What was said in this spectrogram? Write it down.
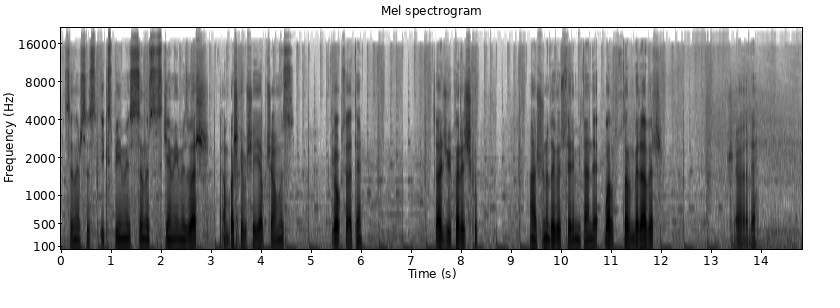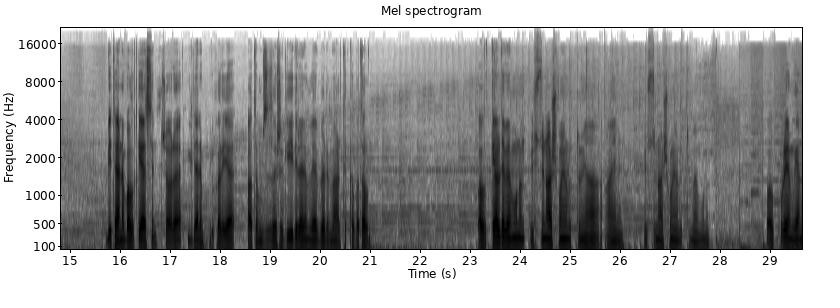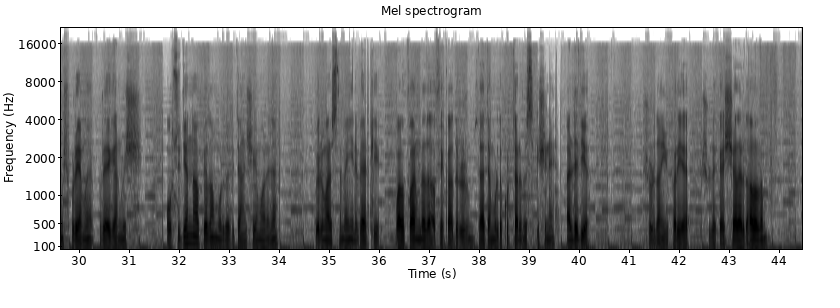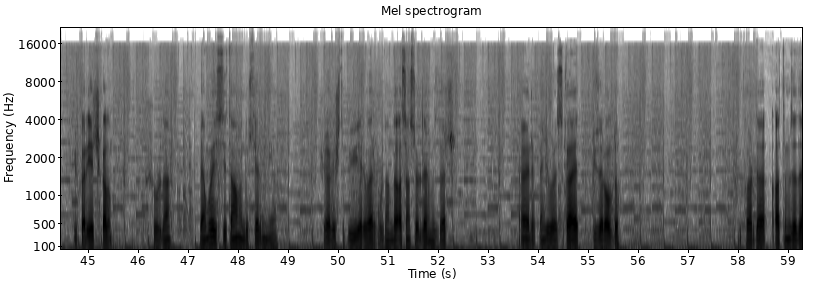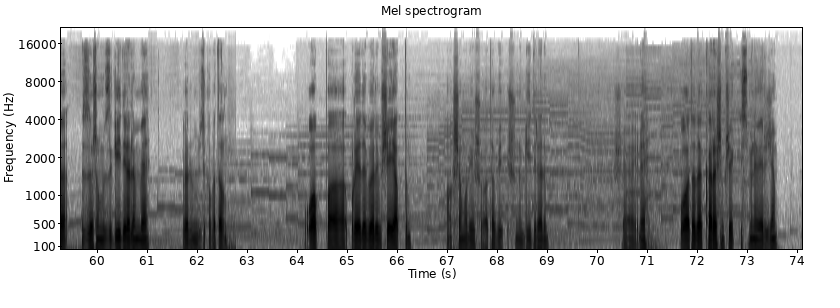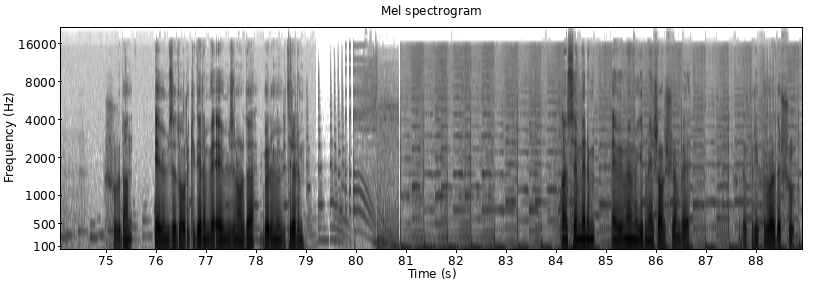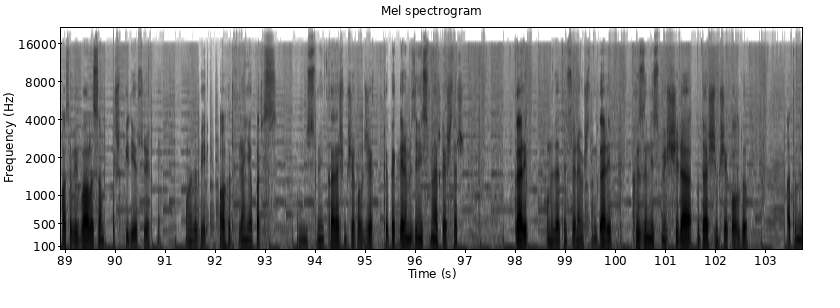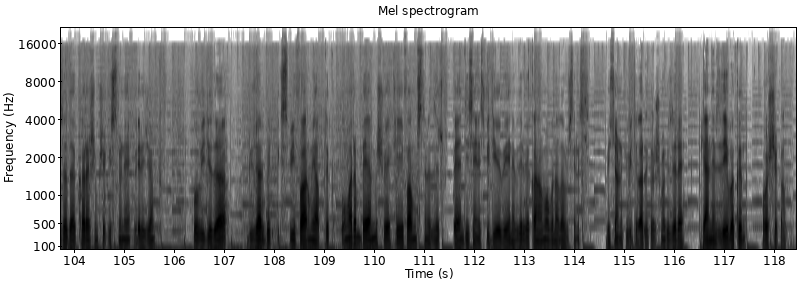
Sınırsız XP'miz, sınırsız kemiğimiz var. Yani başka bir şey yapacağımız yok zaten. Sadece yukarı çıkıp Ha şunu da göstereyim. Bir tane de balık tutalım beraber. Şöyle. Bir tane balık gelsin. Sonra gidelim yukarıya. Atımızı zırhı giydirelim ve bölümü artık kapatalım. Balık geldi ben bunun üstünü açmayı unuttum ya. Aynen. Üstünü açmayı unuttum ben bunun. Balık buraya mı gelmiş buraya mı? Buraya gelmiş. Obsidyen ne yapıyor lan burada bir tane şeyim var yine. Bölüm arasında ben yine belki balık farmında da AFK dururum. Zaten burada kurtlarımız işini hallediyor. Şuradan yukarıya şuradaki eşyaları da alalım. Yukarıya çıkalım. Şuradan. Ben burayı size tamamen gösterdim ya. Şöyle işte büyü yeri var. Buradan da asansörlerimiz var. Öyle. Bence burası gayet güzel oldu. Yukarıda atımıza da zırhımızı giydirelim ve bölümümüzü kapatalım. Hoppa. Buraya da böyle bir şey yaptım. Akşam oluyor. Şu ata bir şunu giydirelim. Şöyle. Bu ata da Kara Şimşek ismini vereceğim. Şuradan evimize doğru gidelim ve evimizin orada bölümü bitirelim. Lan sen benim evime mi girmeye çalışıyorsun be? Şurada creeper var da şu ata bir bağlasam açıp gidiyor sürekli. Ona da bir ahır falan yaparız. Bunun ismi Kara Şimşek olacak. Köpeklerimizin ismi arkadaşlar. Garip. Bunu zaten söylemiştim. Garip. Kızın ismi Şila. Bu da Şimşek oldu. Atımıza da Kara Şimşek ismini vereceğim. Bu videoda güzel bir XP farmı yaptık. Umarım beğenmiş ve keyif almışsınızdır. Beğendiyseniz videoyu beğenebilir ve kanalıma abone olabilirsiniz. Bir sonraki videolarda görüşmek üzere. Kendinize iyi bakın. Hoşçakalın.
